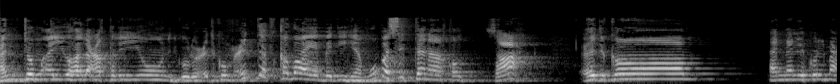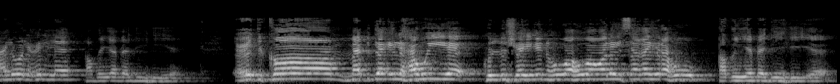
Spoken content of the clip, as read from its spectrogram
أنتم أيها العقليون تقولوا عندكم عدة قضايا بديهية مو بس التناقض صح؟ عندكم أن لكل معلول علة قضية بديهية. عندكم مبدأ الهوية كل شيء هو هو وليس غيره قضية بديهية.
